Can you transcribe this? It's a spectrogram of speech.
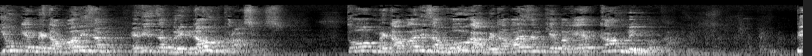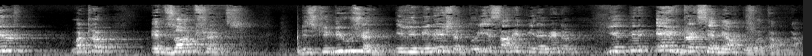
क्योंकि metabolism it is the breakdown process तो मेटाबॉलिज्म होगा मेटाबॉलिज्म के बगैर काम नहीं होगा फिर मतलब एब्जॉर्प्शंस डिस्ट्रीब्यूशन इलिमिनेशन तो ये सारे पिरामिड ये फिर एक ड्रग से मैं आपको बताऊँगा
